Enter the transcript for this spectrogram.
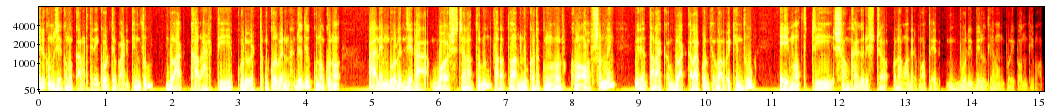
এরকম যে কোনো কালার তিনি করতে পারেন, কিন্তু ব্ল্যাক কালার দিয়ে পরিবর্তন করবেন না। যদিও কোনো কোনো আলেম বলেন যে, না, বয়স যারা তরুণ, তারা তো আর লুকার কোনো কোনো অপশন নেই বিধায় তারা ব্ল্যাক কালার করতে পারবে। কিন্তু এই মতটি সংখ্যাগরিষ্ঠ ওলামাদের মতের বিরোধী এবং পরিপন্থী মত।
